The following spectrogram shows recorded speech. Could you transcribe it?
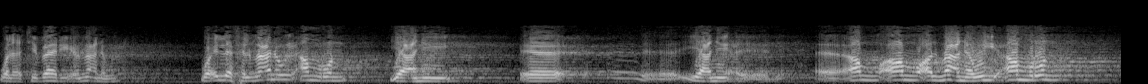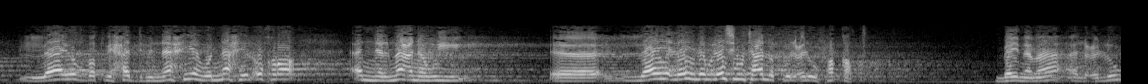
والاعتباري المعنوي. وإلا في المعنوي أمر يعني آه، يعني أم أم المعنوي أمر لا يضبط بحد من ناحية والناحية الأخرى أن المعنوي لا ليس متعلق بالعلو فقط بينما العلو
